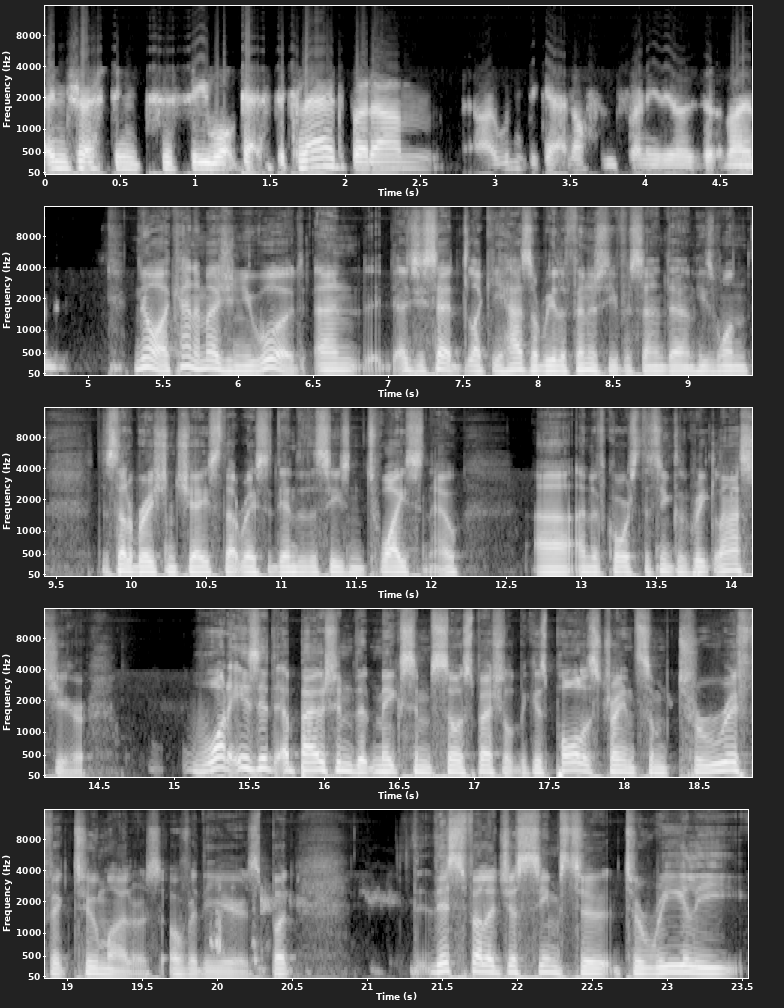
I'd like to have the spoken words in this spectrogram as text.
interesting to see what gets declared, but um, I wouldn't be getting off him for any of the others at the moment. No, I can't imagine you would. And as you said, like he has a real affinity for Sandown. He's won the Celebration Chase, that race at the end of the season, twice now. Uh, and of course, the Tingle Creek last year. What is it about him that makes him so special? Because Paul has trained some terrific two milers over the years, but th- this fella just seems to to really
